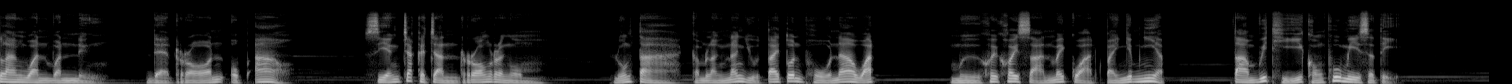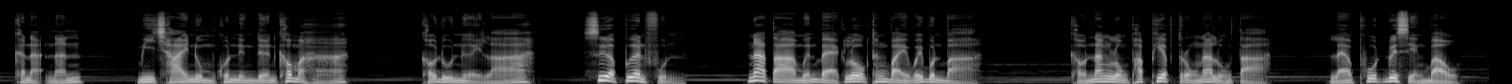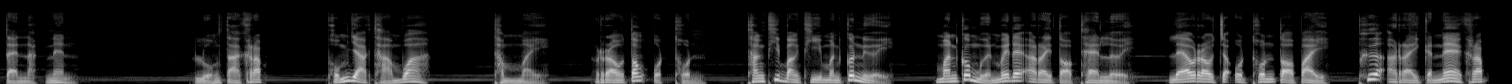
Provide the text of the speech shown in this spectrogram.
กลางวันวันหนึ่ง แดดร้อนอบอ้าว เสียงจักจั่นร้องระงม หลวงตากำลังนั่งอยู่ใต้ต้นโพหน้าวัด มือค่อยๆสานไม้กวาดไปเงียบๆ ตามวิถีของผู้มีสติ ขณะนั้น มีชายหนุ่มคนหนึ่งเดินเข้ามาหา เขาดูเหนื่อยล้า เสื้อเปื้อนฝุ่น หน้าตาเหมือนแบกโลกทั้งใบไว้บนบ่า เขานั่งลงพับเพียบตรงหน้าหลวงตา แล้วพูดด้วยเสียงเบา แต่หนักแน่น หลวงตาครับ ผมอยากถามว่าทำไม เราต้องอดทน ทั้งที่บางทีมันก็เหนื่อย มันก็เหมือนไม่ได้อะไรตอบแทนเลย แล้วเราจะอดทนต่อไปเพื่ออะไรกันแน่ครับ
